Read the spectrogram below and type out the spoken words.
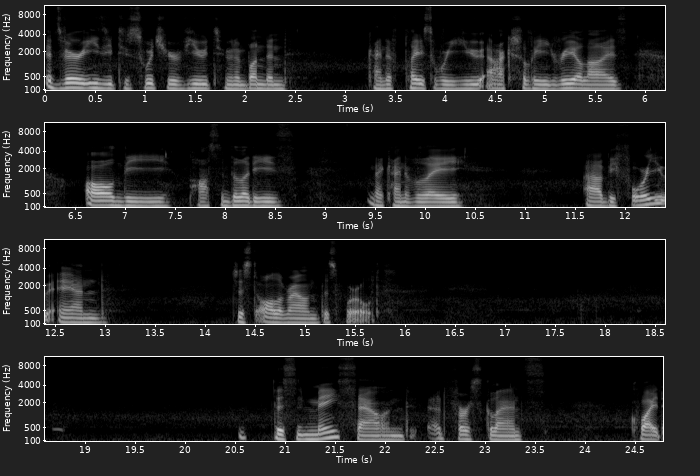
it's very easy to switch your view to an abundant kind of place where you actually realize all the possibilities that kind of lay uh, before you and just all around this world. This may sound at first glance quite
